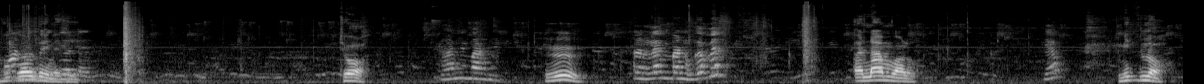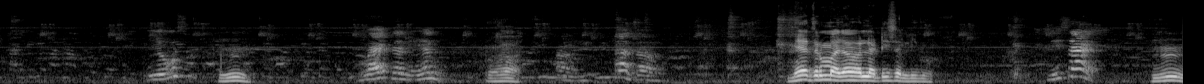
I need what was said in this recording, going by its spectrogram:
નીકળતોય નથી જો હમ આ નામ વાળું મિતલો હમ. હા. મેં રમવા જાવ એટલે ટી શર્ટ લીધું હમ.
